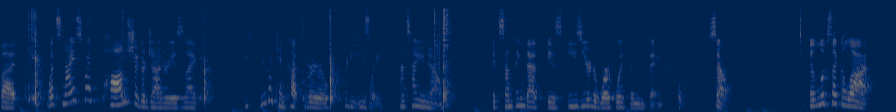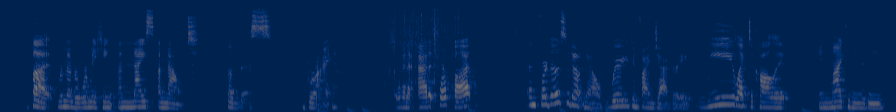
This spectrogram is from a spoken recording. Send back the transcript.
But what's nice with palm sugar jaggery is like it really can cut through pretty easily. That's how you know. It's something that is easier to work with than you think. So it looks like a lot, but remember, we're making a nice amount of this brine. So we're gonna add it to our pot. And for those who don't know where you can find jaggery, we like to call it, in my community,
